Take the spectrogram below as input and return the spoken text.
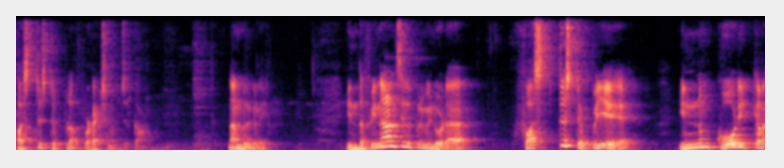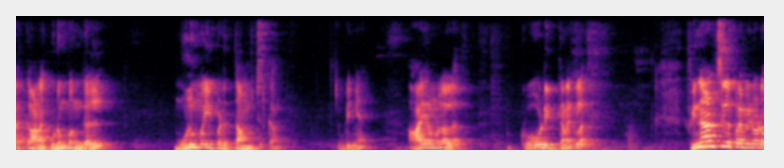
ஃபஸ்ட்டு ஸ்டெப்பில் ப்ரொடெக்ஷன் வச்சுருக்காங்க. நண்பர்களே இந்த ஃபினான்ஷியல் பிரமிடோட ஃபஸ்ட்டு ஸ்டெப்பையே இன்னும் கோடிக்கணக்கான குடும்பங்கள் முழுமைப்படுத்தாமல் வச்சுருக்காங்க. எப்படிங்க? ஆயிரமெல்லாம் இல்லை கோடிக்கணக்கில். ஃபினான்சியல் பிரமிடோட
